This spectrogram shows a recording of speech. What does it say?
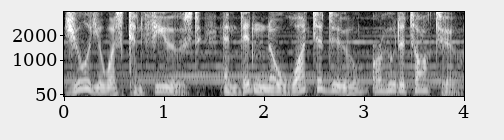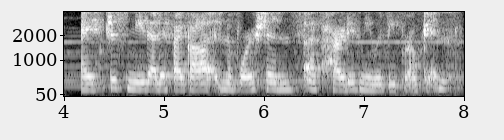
Julia was confused and didn't know what to do or who to talk to. I just knew that if I got an abortion, a part of me would be broken.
